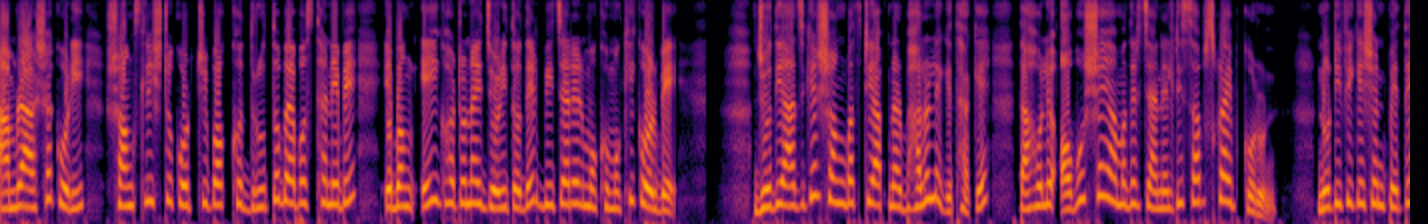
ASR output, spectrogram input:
আমরা আশা করি সংশ্লিষ্ট কর্তৃপক্ষ দ্রুত ব্যবস্থা নেবে এবং এই ঘটনায় জড়িতদের বিচারের মুখোমুখি করবে। যদি আজকের সংবাদটি আপনার ভালো লেগে থাকে, তাহলে অবশ্যই আমাদের চ্যানেলটি সাবস্ক্রাইব করুন। নোটিফিকেশন পেতে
